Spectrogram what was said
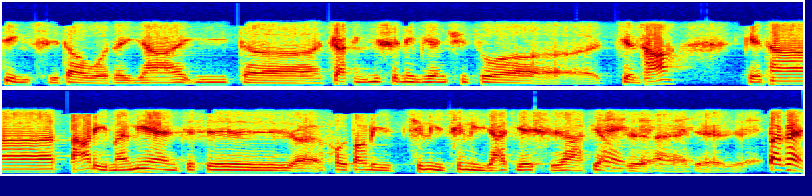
定期到我的牙医的家庭医生那边去做检查。给他打理门面，就是呃后帮你清理清理牙结石啊，这样子，哎，对对对，大概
